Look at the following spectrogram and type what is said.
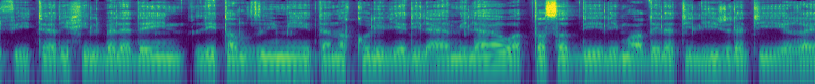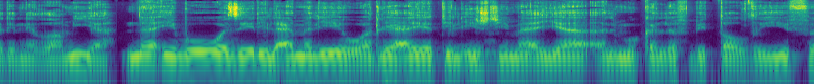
في تاريخ البلدين لتنظيم تنقل اليد العاملة والتصدي لمعضلة الهجرة غير النظامية. نائب وزير العمل والرعاية الاجتماعية المكلف بالتوظيف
